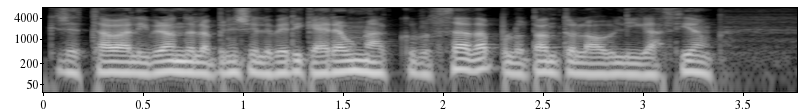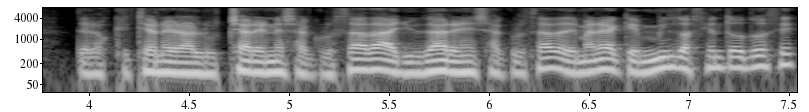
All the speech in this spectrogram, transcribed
que se estaba librando en la península ibérica era una cruzada, por lo tanto la obligación de los cristianos era luchar en esa cruzada, ayudar en esa cruzada, de manera que en 1212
